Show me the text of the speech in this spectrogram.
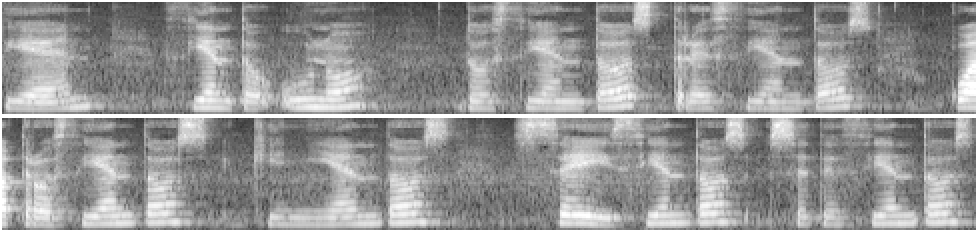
100, 101, 200, 300, 400, 500, 600, 700,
